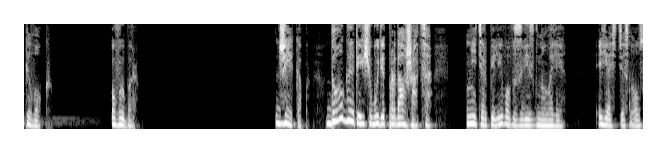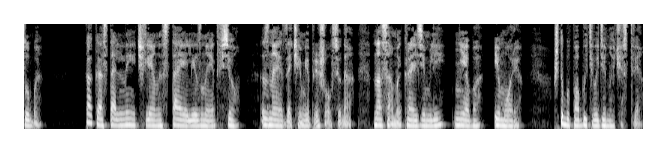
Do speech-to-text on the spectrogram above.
Эпилог. Выбор. «Джейкоб, долго это еще будет продолжаться?» Нетерпеливо взвизгнула Ли. Я стиснул зубы. Как и остальные члены стаи, Ли знает все. Знает, зачем я пришел сюда, на самый край земли, неба и моря, чтобы побыть в одиночестве.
